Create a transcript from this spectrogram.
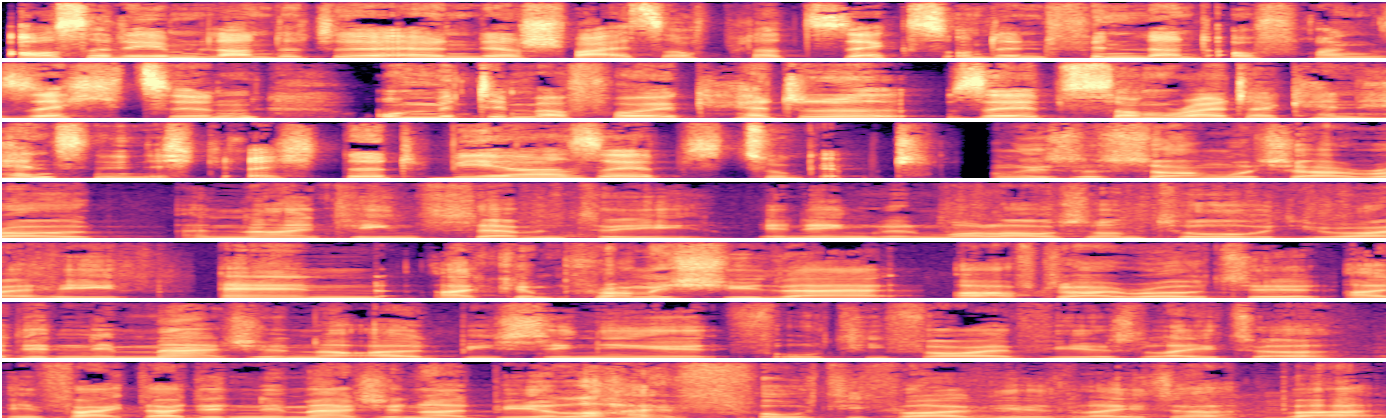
Außerdem landete er in der Schweiz auf Platz 6 und in Finnland auf Rang 16 und mit dem Erfolg hätte selbst Songwriter Ken Hensley nicht gerechnet, wie er selbst zugibt. is a song which I wrote in 1970 in England while I was on tour with Uriah Heep. And I can promise you that after I wrote it, I didn't imagine that I'd be singing it 45 years later. In fact, I didn't imagine I'd be alive 45 years later. But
